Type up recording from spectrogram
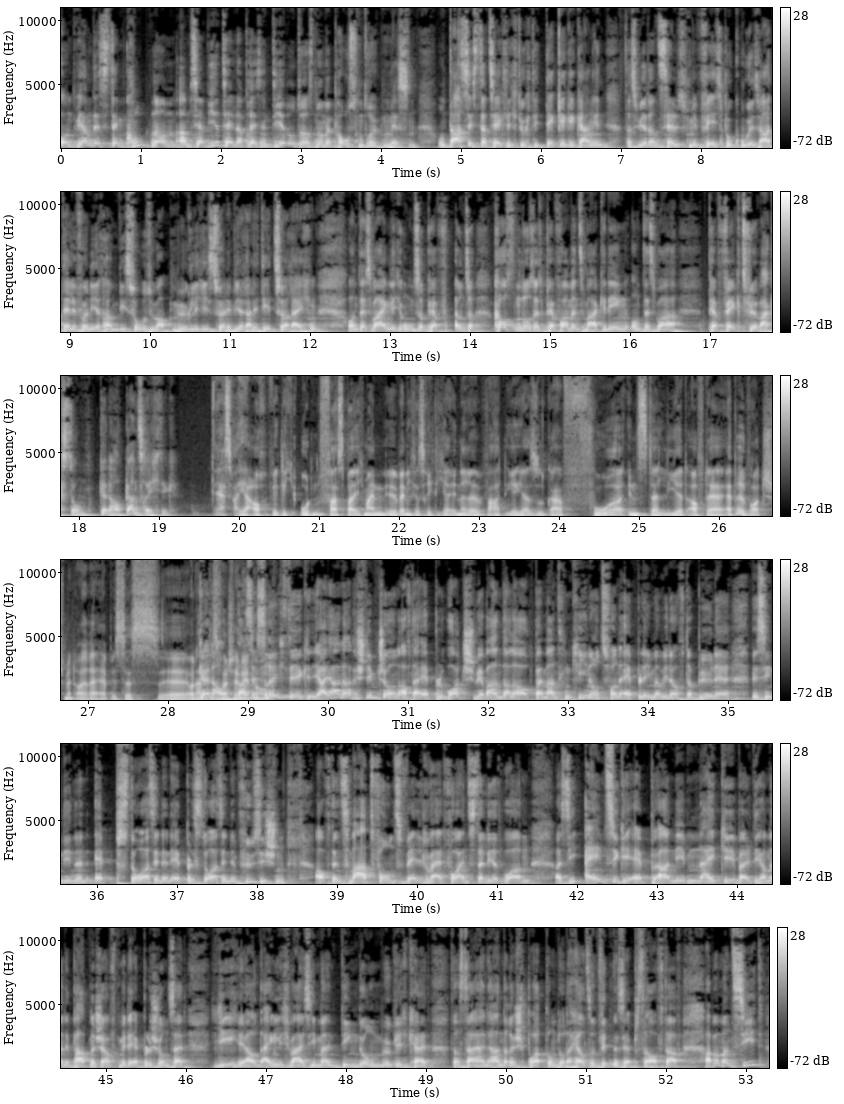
Und wir haben das dem Kunden am, am Servierteller präsentiert und du hast nur mal Posten drücken müssen. Und das ist tatsächlich durch die Decke gegangen, dass wir dann selbst mit Facebook USA telefoniert haben, wie sowas überhaupt möglich ist, so eine Viralität zu erreichen. Und das war eigentlich unser, Perf unser kostenloses Performance-Marketing und das war perfekt für Wachstum. Genau, ganz richtig. Ja, es war ja auch wirklich unfassbar. Ich meine, äh, wenn ich das richtig erinnere, wart ihr ja sogar vorinstalliert auf der Apple Watch mit eurer App. Ist das äh, oder Genau, das, das ist richtig. Ja, ja, na, das stimmt schon. Auf der Apple Watch. Wir waren dann auch bei manchen Keynotes von Apple immer wieder auf der Bühne. Wir sind in den App Stores, in den Apple Stores, in den physischen, auf den Smartphones weltweit vorinstalliert worden. Als die einzige App äh, neben Nike, weil die haben eine Partnerschaft mit Apple schon seit jeher und eigentlich war es immer ein Ding-Dong-Möglichkeit, dass da eine andere Sport- und oder Health- und Fitness-Apps drauf darf. Aber man sieht,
